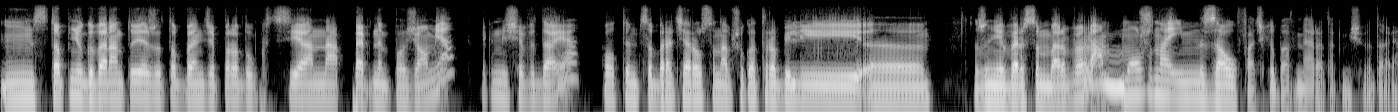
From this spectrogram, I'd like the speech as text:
mm, stopniu gwarantuję, że to będzie produkcja na pewnym poziomie, jak mi się wydaje. Po tym, co bracia Russo na przykład robili e, z uniwersum Marvela, można im zaufać chyba w miarę, tak mi się wydaje.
